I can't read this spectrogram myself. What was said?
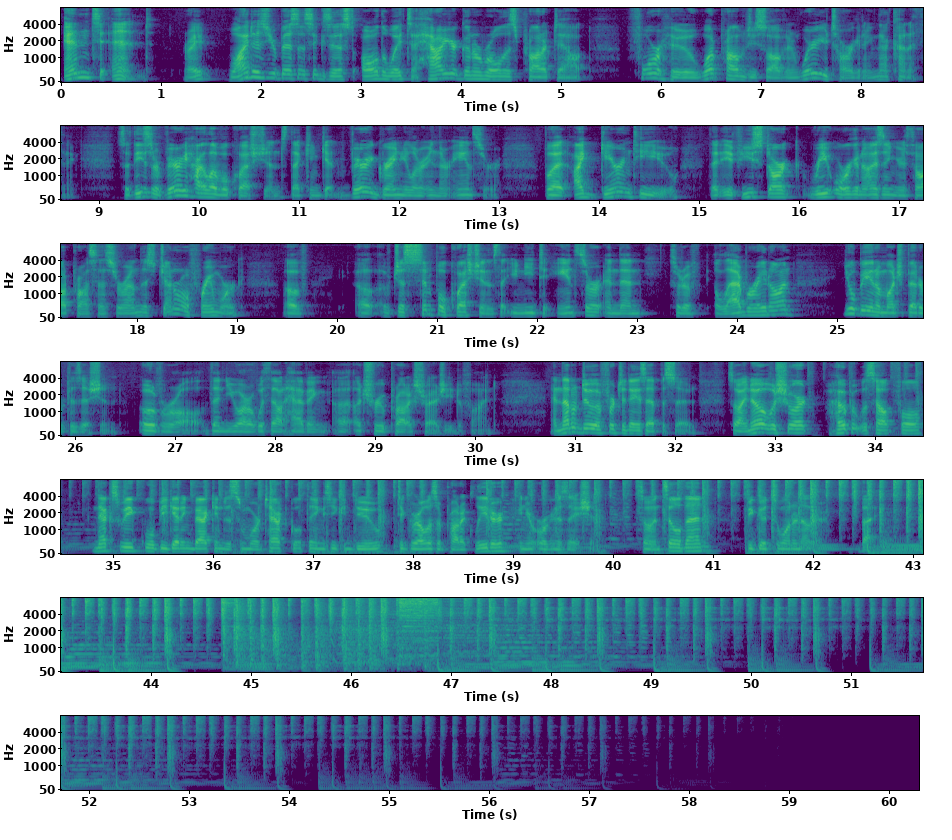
end to end right? Why does your business exist all the way to how you're going to roll this product out, for who, what problems you solve, and where are you targeting, that kind of thing. So these are very high level questions that can get very granular in their answer. But I guarantee you that if you start reorganizing your thought process around this general framework of, uh, of just simple questions that you need to answer and then sort of elaborate on, you'll be in a much better position overall than you are without having a, a true product strategy defined. And that'll do it for today's episode. So I know it was short, I hope it was helpful. Next week, we'll be getting back into some more tactical things you can do to grow as a product leader in your organization. So until then, be good to one another. Bye.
